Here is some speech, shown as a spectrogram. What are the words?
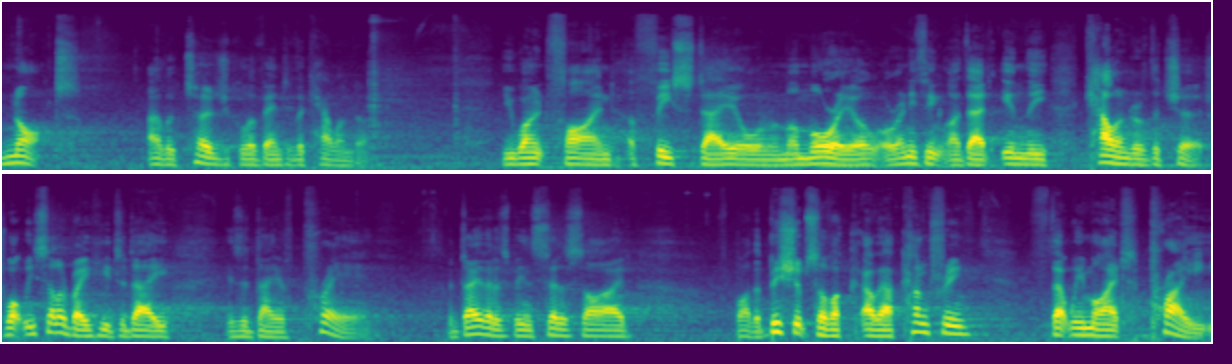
not a liturgical event of the calendar. You won't find a feast day or a memorial or anything like that in the calendar of the church. What we celebrate here today is a day of prayer, a day that has been set aside by the bishops of our, of our country that we might pray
